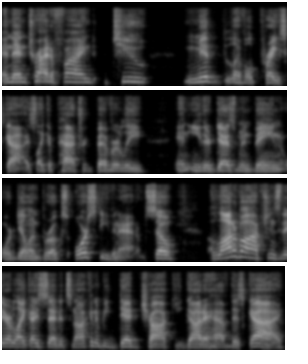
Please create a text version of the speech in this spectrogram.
and then try to find two mid level price guys like a Patrick Beverley and either Desmond Bane or Dillon Brooks or Steven Adams. So a lot of options there. Like I said, it's not going to be dead chalk. You got to have this guy.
